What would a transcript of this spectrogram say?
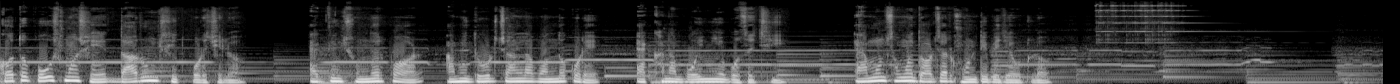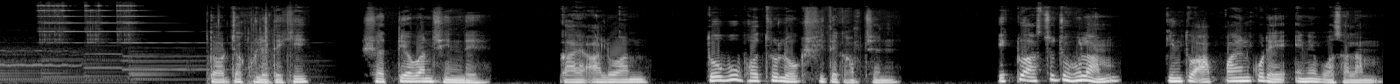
গত পৌষ মাসে দারুণ শীত পড়েছিল। একদিন সন্ধ্যের পর আমি দূর জানলা বন্ধ করে একখানা বই নিয়ে বসেছি। এমন সময় দরজার ঘন্টি বেজে উঠল। দরজা খুলে দেখি সত্যবান সিন্ধে, গায়ে আলোয়ান তবু ভদ্রলোক শীতে কাঁপছেন। একটু আশ্চর্য হলাম কিন্তু আপ্যায়ন করে এনে বসালাম।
